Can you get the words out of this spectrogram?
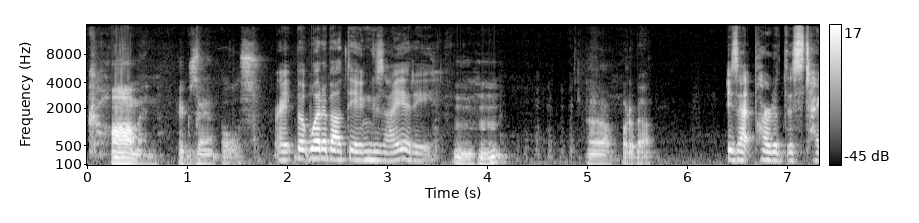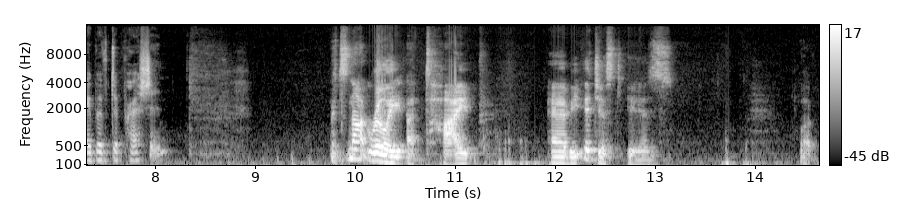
common examples. Right? But what about the anxiety? Mm-hmm. Uh, what about? Is that part of this type of depression? It's not really a type, Abby. It just is. Look,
